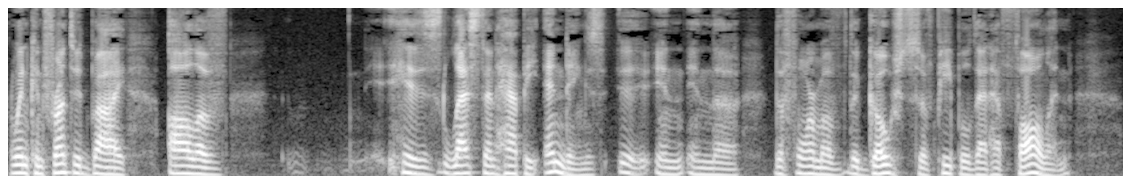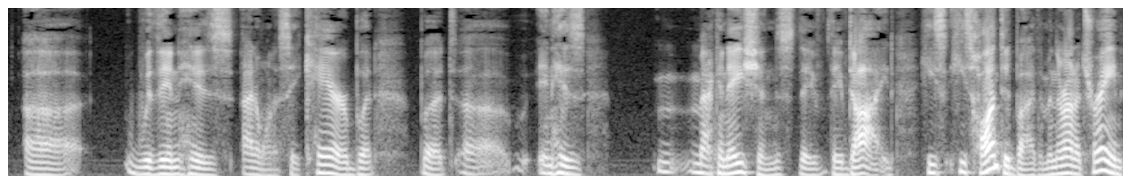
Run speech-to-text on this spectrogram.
when confronted by all of his less than happy endings uh, in in the the form of the ghosts of people that have fallen uh, within his I don't want to say care, but but uh, in his machinations they've they've died. He's he's haunted by them, and they're on a train,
